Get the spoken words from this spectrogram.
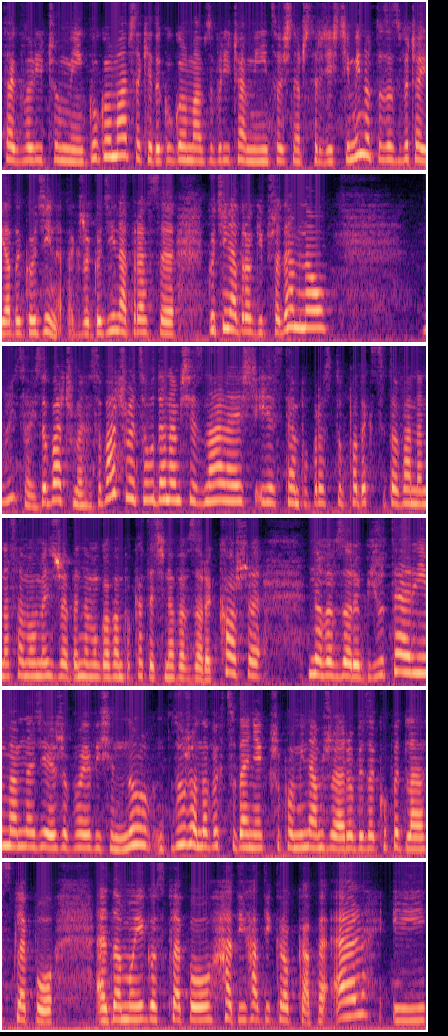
tak wyliczył mi Google Maps, a kiedy Google Maps wylicza mi coś na 40 minut, to zazwyczaj jadę godzinę, także godzina trasy, godzina drogi przede mną. No i coś, zobaczmy, zobaczmy, co uda nam się znaleźć i jestem po prostu podekscytowana na samą myśl, że będę mogła Wam pokazać nowe wzory koszy, nowe wzory biżuterii. Mam nadzieję, że pojawi się dużo nowych cudaniek. Przypominam, że robię zakupy dla sklepu, e, dla mojego sklepu hatihati.pl i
